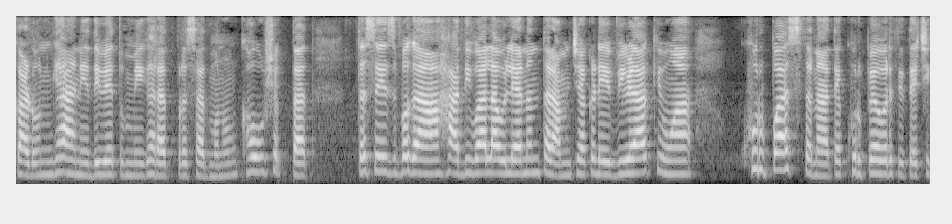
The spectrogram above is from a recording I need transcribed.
काढून घ्या आणि दिवे तुम्ही घरात प्रसाद म्हणून खाऊ शकतात. तसेच बघा हा दिवा लावल्यानंतर आमच्याकडे विळा किंवा खुरपं असतं ना त्या खुरप्यावरती त्याची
